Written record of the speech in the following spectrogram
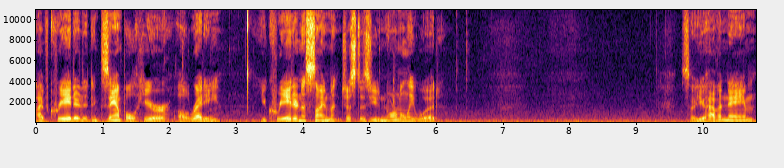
I've created an example here already. You create an assignment just as you normally would. So you have a name,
